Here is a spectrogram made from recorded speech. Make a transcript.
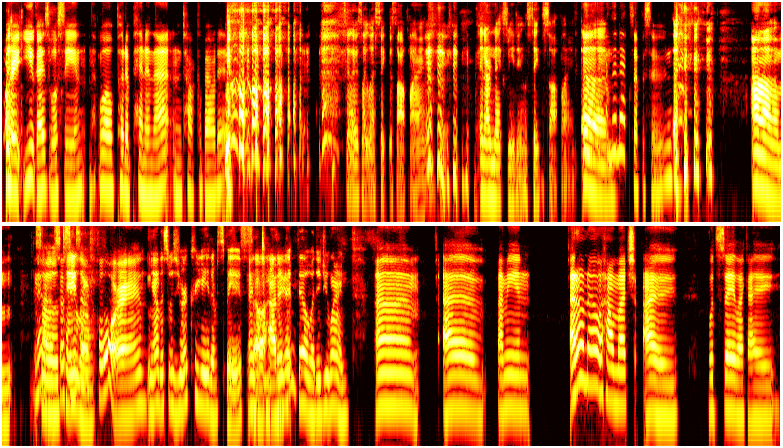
Or But- you guys will see. We'll put a pin in that and talk about it. Taylor's like, let's take this offline. In our next meeting, let's take this offline. in Um, the next episode. um, Yeah, so so, Taylor- season four. yeah, this was your creative space. So how did it feel? What did you learn? Um, I, I mean, I don't know how much I would say like I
